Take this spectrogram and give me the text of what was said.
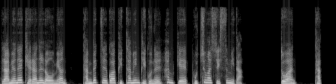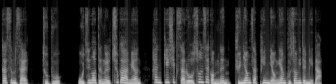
라면에 계란을 넣으면 단백질과 비타민 B군을 함께 보충할 수 있습니다. 또한 닭가슴살, 두부, 오징어 등을 추가하면 한 끼 식사로 손색 없는 균형 잡힌 영양 구성이 됩니다.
